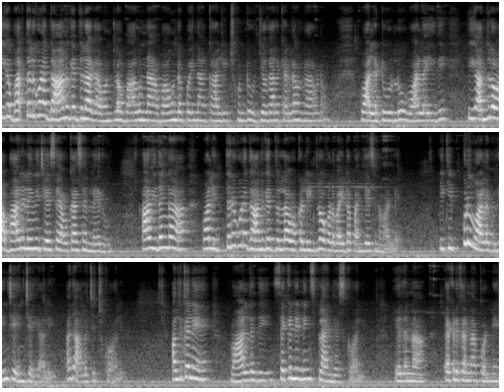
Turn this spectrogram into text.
ఇక భర్తలు కూడా గానుగెద్దులాగా ఒంట్లో బాగున్నా బాగుండకపోయినా కాళ్ళు ఇచ్చుకుంటూ ఉద్యోగాలకు వెళ్ళడం రావడం వాళ్ళ టూర్లు వాళ్ళ ఇది. ఇక అందులో ఆ భార్యలు ఏమీ చేసే అవకాశం లేదు. ఆ విధంగా వాళ్ళిద్దరూ కూడా గానుగెద్దుల్లా ఒకళ్ళ ఇంట్లో ఒకళ్ళు బయట పనిచేసిన వాళ్ళే. ఇక ఇప్పుడు వాళ్ళ గురించి ఏం చేయాలి? అది ఆలోచించుకోవాలి. అందుకనే వాళ్ళది సెకండ్ ఇన్నింగ్స్ ప్లాన్ చేసుకోవాలి. ఏదన్నా ఎక్కడికన్నా కొన్ని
